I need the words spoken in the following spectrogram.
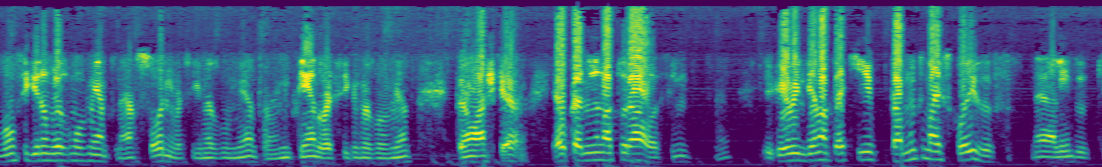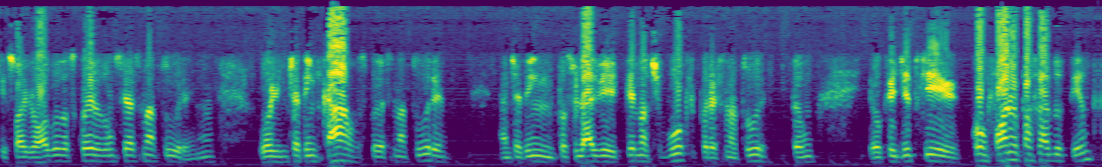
vão seguir o mesmo movimento, né? A Sony vai seguir o mesmo movimento, a Nintendo vai seguir o mesmo movimento. Então eu acho que é, é o caminho natural, assim. Né? Eu entendo até que para muito mais coisas, né, além do que só jogos, as coisas vão ser assinatura. Né? Hoje a gente já tem carros por assinatura, a gente já tem possibilidade de ter notebook por assinatura. Então eu acredito que conforme o passar do tempo,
